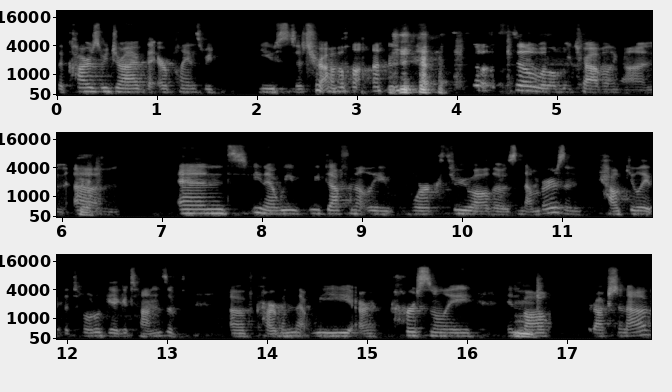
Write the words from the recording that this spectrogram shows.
the cars we drive the airplanes we used to travel on yeah. still, still, will be traveling on um, yeah. and you know we we definitely work through all those numbers and calculate the total gigatons of of carbon that we are personally hmm. involved mm. in production of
